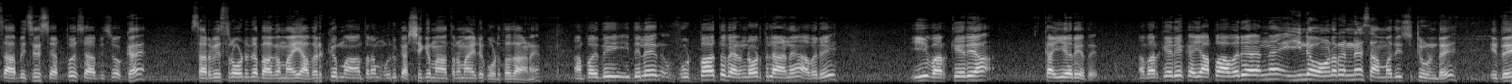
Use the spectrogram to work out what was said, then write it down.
സ്ഥാപിച്ച് സ്റ്റെപ്പ് സ്ഥാപിച്ചൊക്കെ സർവീസ് റോഡിന്റെ ഭാഗമായി അവർക്ക് മാത്രം ഒരു കക്ഷിക്ക് മാത്രമായിട്ട് കൊടുത്തതാണ്. അപ്പോൾ ഇത് ഇതിൽ ഫുട്പാത്ത് വരണ്ടോടത്തിലാണ് അവർ ഈ വർക്ക് ഏരിയ കയ്യേറിയത്. വർക്ക് ഏരിയ കൈ അപ്പോൾ അവർ തന്നെ ഇതിന്റെ ഓണർ തന്നെ സമ്മതിച്ചിട്ടുണ്ട്. ഇത്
